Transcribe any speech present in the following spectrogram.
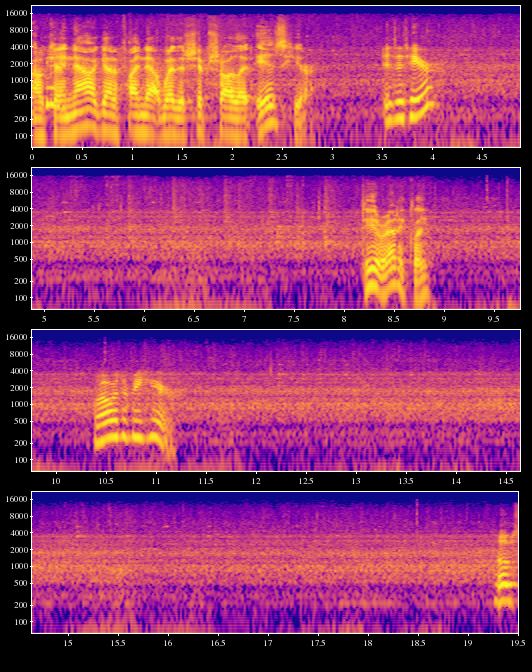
Okay, here. now I gotta find out whether Ship Charlotte is here. Is it here? Theoretically. Why would it be here? Oops.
